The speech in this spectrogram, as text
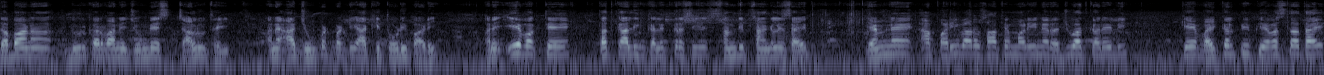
દબાણ દૂર કરવાની ઝુંબેશ ચાલુ થઈ અને આ ઝૂંપડપટ્ટી આખી તોડી પાડી. અને એ વખતે તત્કાલીન કલેક્ટર શ્રી સંદીપ સાંગલે સાહેબ, એમને આ પરિવારો સાથે મળીને રજૂઆત કરેલી કે વૈકલ્પિક વ્યવસ્થા થાય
